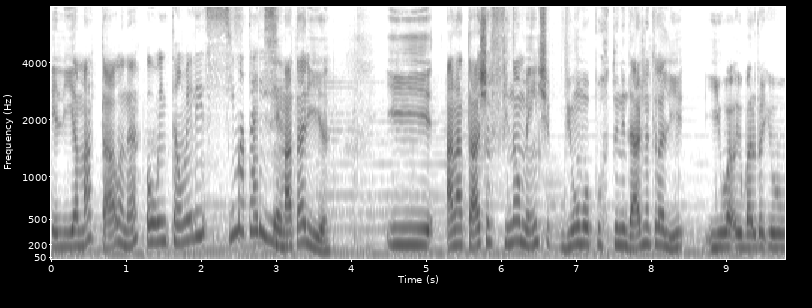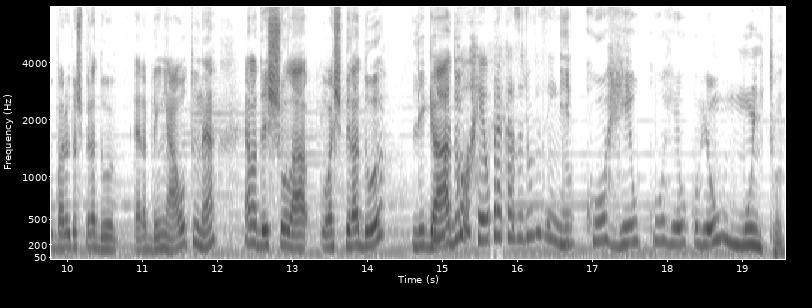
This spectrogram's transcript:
ele ia matá-la, né? Ou então ele se mataria. se mataria. E a Natasha finalmente viu uma oportunidade naquilo ali. E o, e o barulho, e o barulho do aspirador era bem alto, né? Ela deixou lá o aspirador E ligado correu pra casa de um vizinho. e correu, correu, correu muito.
